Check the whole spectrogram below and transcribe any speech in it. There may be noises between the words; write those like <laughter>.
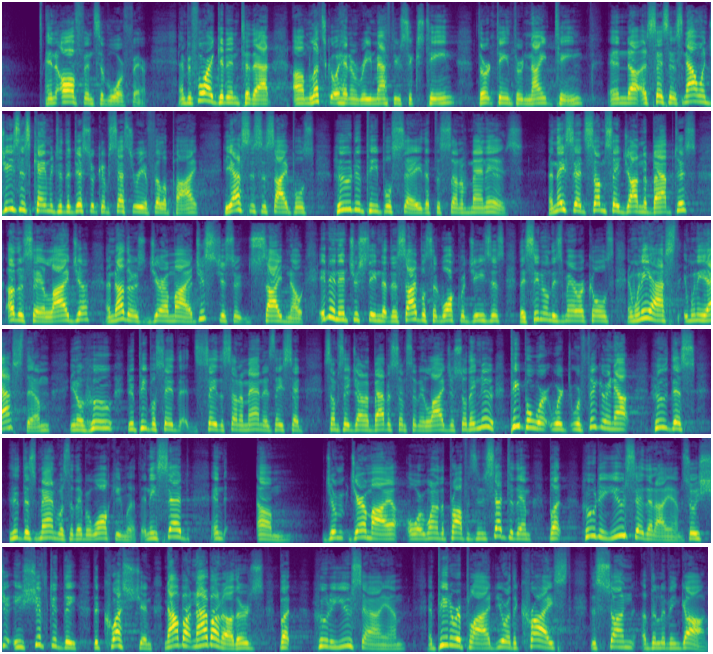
and offensive warfare. And before I get into that, um, let's go ahead and read Matthew 16, 13 through 19. And uh, it says this Now, when Jesus came into the district of Caesarea Philippi, he asked his disciples, Who do people say that the Son of Man is? And they said, some say John the Baptist, others say Elijah, and others Jeremiah. Just, just a side note. Isn't it interesting that the disciples had walked with Jesus? They've seen all these miracles. And when he asked, when he asked them, you know, who do people say, that, say the Son of Man is? They said, some say John the Baptist, some say Elijah. So they knew people were, were, were figuring out who this, who this man was that they were walking with. And he said, and um, Jeremiah or one of the prophets, and he said to them, But who do you say that I am? So he, sh- he shifted the, the question, now about, not about others, but who do you say I am? And Peter replied, You are the Christ, the Son of the living God.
